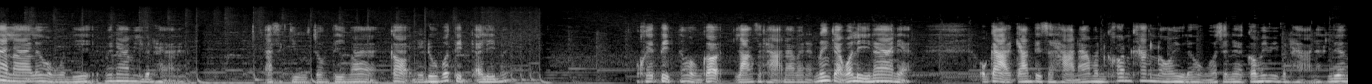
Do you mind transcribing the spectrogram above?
5 ลาแล้วผมวันนี้ไม่น่ามีปัญหานะอะสกิลโจมตีมาก็เดี๋ยวดูว่าติดไอรีนไหมโอเคติดนะผมก็ล้างสถานะไปนะเนื่องจากว่าลีน่าเนี่ย โอกาสการติดสถานะมันค่อนข้างน้อยอยู่แล้วผมว่าฉันเนี่ยก็ไม่มีปัญหานะเรื่อง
